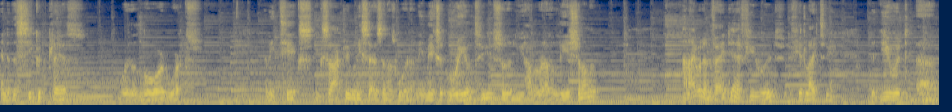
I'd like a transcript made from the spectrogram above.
into the secret place where the Lord works. And He takes exactly what He says in His Word and He makes it real to you so that you have a revelation of it. And I would invite you, if you would, if you'd like to, that you would uh,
